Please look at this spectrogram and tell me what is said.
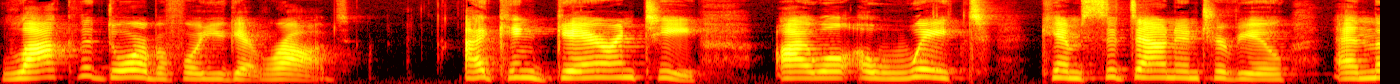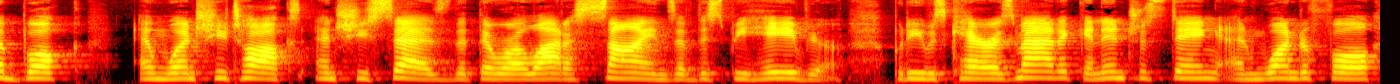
lock the door before you get robbed. I can guarantee I will await Kim's sit down interview and the book and when she talks and she says that there were a lot of signs of this behavior, but he was charismatic and interesting and wonderful.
